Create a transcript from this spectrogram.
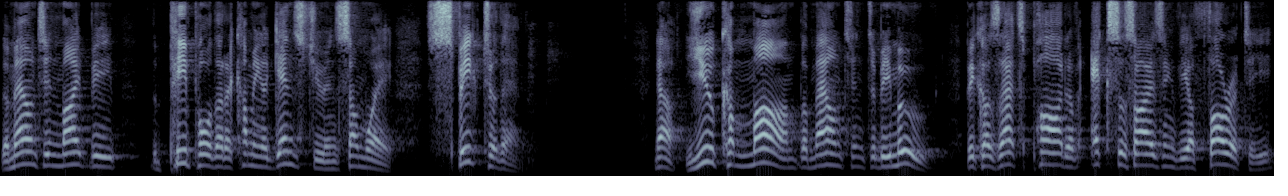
the mountain might be the people that are coming against you in some way. Speak to them. Now, you command the mountain to be moved because that's part of exercising the authority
